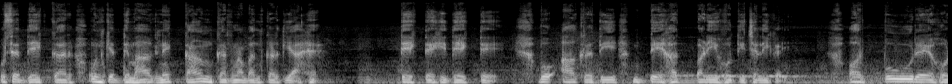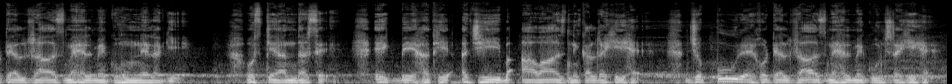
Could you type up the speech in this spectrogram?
उसे देखकर उनके दिमाग ने काम करना बंद कर दिया है। देखते ही देखते वो आकृति बेहद बड़ी होती चली गई और पूरे होटल राजमहल में घूमने लगी। उसके अंदर से एक बेहद ही अजीब आवाज़ निकल रही है, जो पूरे होटल राजमहल में गूंज रही है।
